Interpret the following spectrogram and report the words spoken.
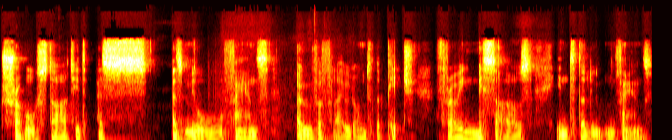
Trouble started as as Millwall fans overflowed onto the pitch, throwing missiles into the Luton fans.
